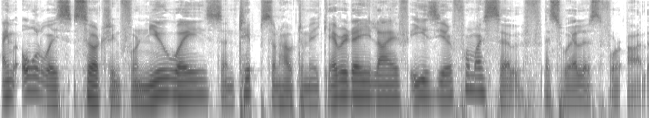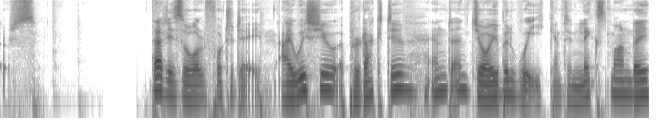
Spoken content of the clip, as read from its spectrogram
I'm always searching for new ways and tips on how to make everyday life easier for myself as well as for others. That is all for today. I wish you a productive and enjoyable week until next Monday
